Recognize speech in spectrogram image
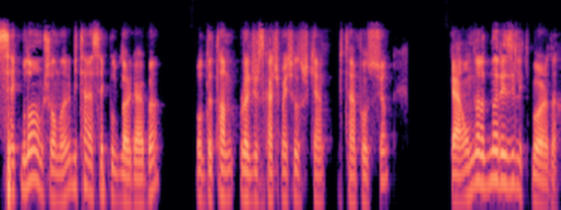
sek bulamamış olmaları bir tane sek buldular galiba. O da tam Rodgers kaçmaya çalışırken bir tane pozisyon. Yani onlar adına rezillik bu arada.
